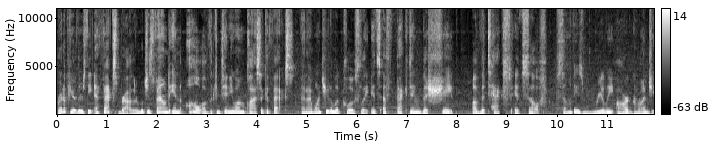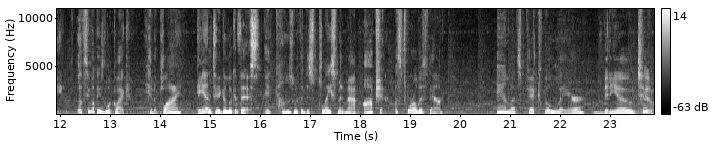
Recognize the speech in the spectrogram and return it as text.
Right up here, there's the effects browser, which is found in all of the Continuum classic effects. And I want you to look closely. It's affecting the shape of the text itself. Some of these really are grungy. Let's see what these look like. Hit apply, and take a look at this. It comes with a displacement map option. Let's twirl this down. And let's pick the layer Video 2.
